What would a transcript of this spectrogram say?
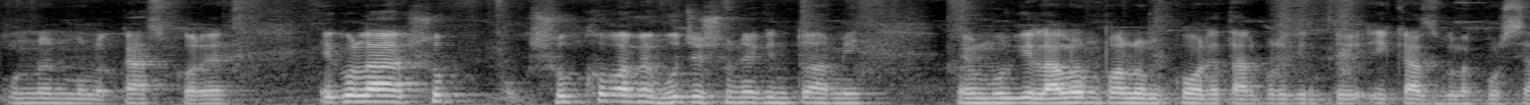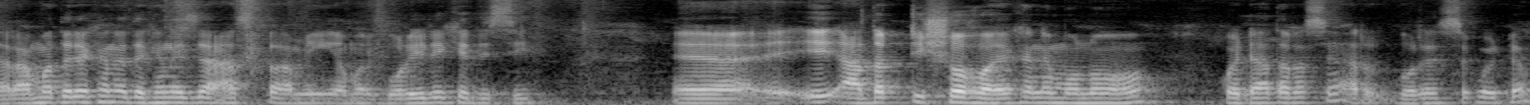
উন্নয়নমূলক কাজ করে। এগুলা সূক- সূক্ষ্মভাবে বুঝে শুনে কিন্তু আমি মুরগি লালন পালন করে তারপরে কিন্তু এই কাজগুলো করছি। আর আমাদের এখানে দেখেন এই যে আস্তা আমি আমার ঘরে রেখে দিছি। এই আদারটি সহ এখানে মনে কয়টা আদার আছে? আর ঘরে আছে কয়টা?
